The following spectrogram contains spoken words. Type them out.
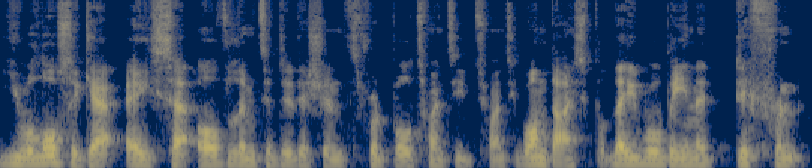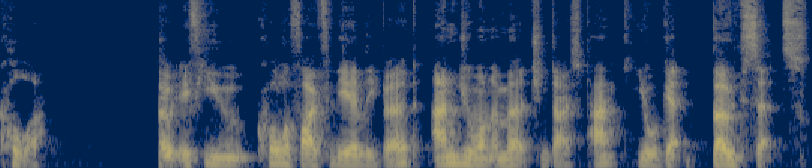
you will also get a set of limited edition Thrudball 2021 dice, but they will be in a different colour. So if you qualify for the early bird and you want a merchandise pack, you will get both sets.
